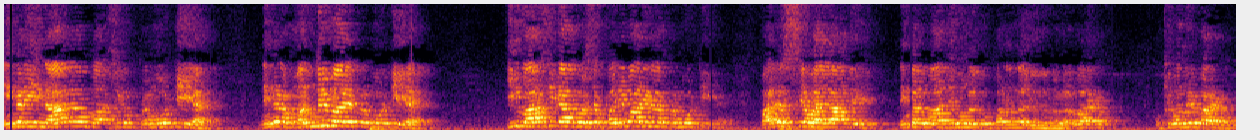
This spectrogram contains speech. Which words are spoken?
നിങ്ങൾ ഈ നാലാം വാർഷികം പ്രൊമോട്ട് ചെയ്യാൻ നിങ്ങളുടെ മന്ത്രിമാരെ പ്രൊമോട്ട് ചെയ്യാൻ ഈ വാർഷികാഘോഷ പരിപാടികളെ പ്രൊമോട്ട് ചെയ്യാൻ പരസ്യമല്ലാതെ നിങ്ങൾ മാധ്യമങ്ങൾക്ക് പണം നൽകുന്നുണ്ടോ? നിങ്ങൾ പറയണം. മുഖ്യമന്ത്രി പറയണം.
